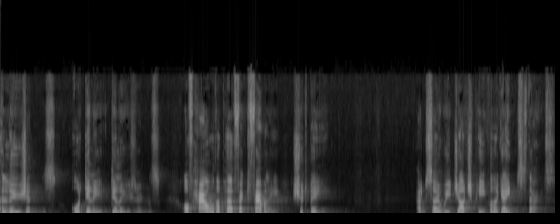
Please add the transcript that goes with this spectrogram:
illusions or delusions of how the perfect family should be. And so we judge people against that.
